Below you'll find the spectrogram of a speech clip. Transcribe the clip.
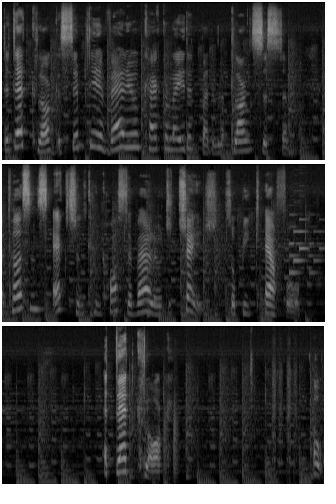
the death clock is simply a value calculated by the Laplace system. A person's action can cause the value to change, so be careful. A death clock. Oh,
